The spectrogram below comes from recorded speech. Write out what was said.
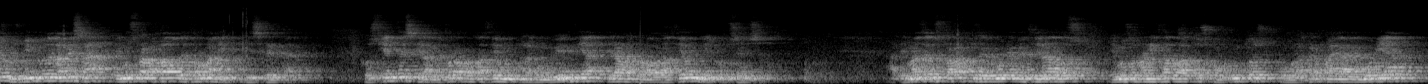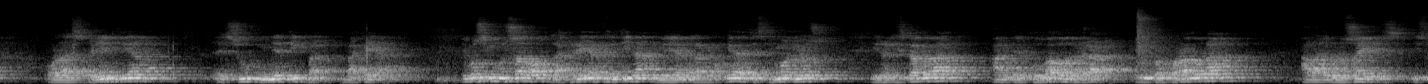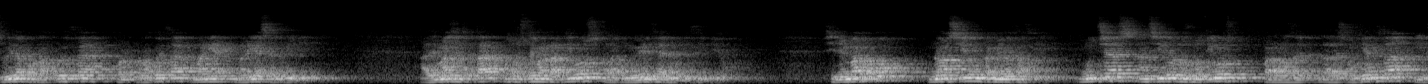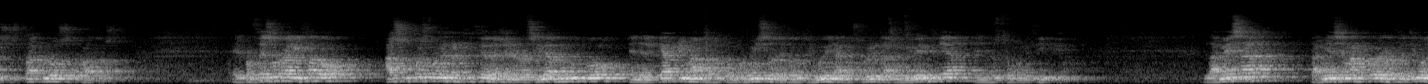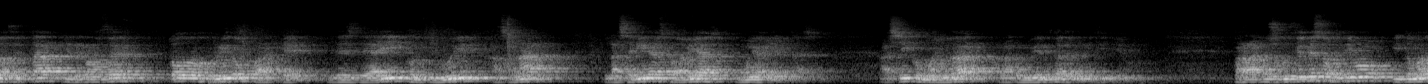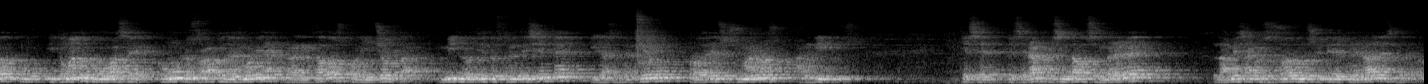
Los miembros de la mesa hemos trabajado de forma discreta, conscientes que la mejor aportación a la convivencia era la colaboración y el consenso. Además de los trabajos de memoria mencionados, hemos organizado actos conjuntos como la Carpa de la Memoria o la experiencia Su Minetic Vaquera. Hemos impulsado la querella argentina mediante la recogida de testimonios y registrándola ante el juzgado de Vergara, incorporándola a la de Buenos Aires, instruida por la jueza, por, la jueza María, María Servini, además de tratar otros temas relativos a la convivencia del municipio. Sin embargo, no ha sido un camino fácil. Muchas han sido los motivos para la, desconfianza y los obstáculos salvados. El proceso realizado ha supuesto un ejercicio de generosidad mutuo en el que ha primado el compromiso de contribuir a construir la convivencia en nuestro municipio. La mesa también se marcó el objetivo de aceptar y reconocer todo lo ocurrido para que desde ahí contribuir a sanar las heridas todavía muy abiertas, así como ayudar a la convivencia del municipio. Para la consecución de este objetivo y, tomando como base común los trabajos de memoria realizados por Inchota 1937 y la Asociación Pro Derechos Humanos Arguitus, que, serán presentados en breve, la mesa consensuada unos criterios generales de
